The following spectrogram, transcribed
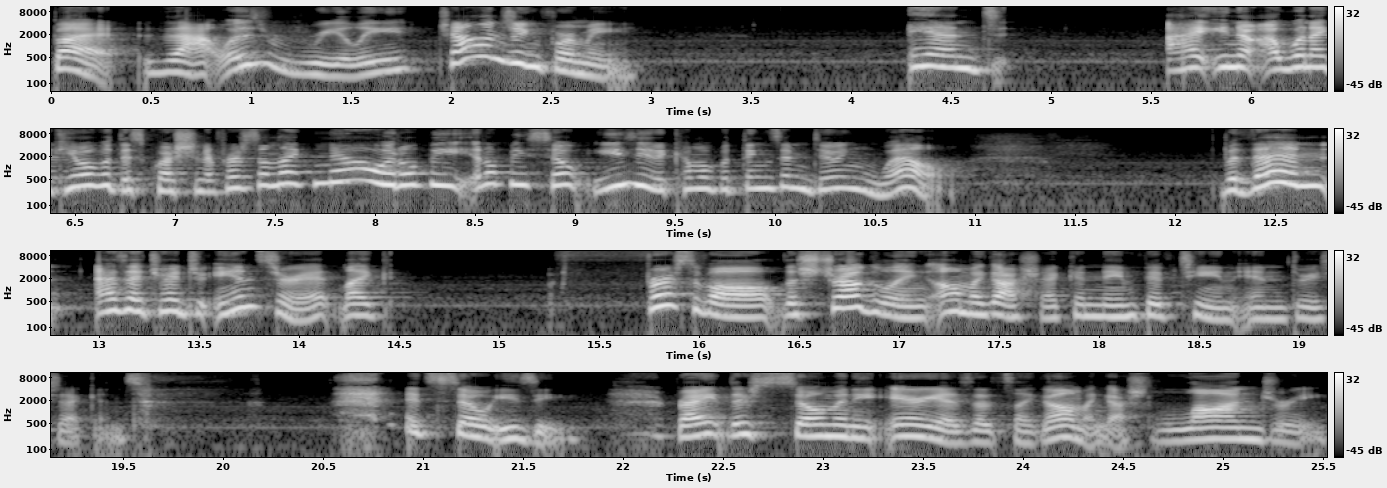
but that was really challenging for me. And I, you know, when I came up with this question at first, I'm like, no, it'll be it'll be so easy to come up with things I'm doing well. But then as I tried to answer it, like first of all, the struggling, oh my gosh, I can name 15 in 3 seconds. it's so easy, right? There's so many areas that's like, oh my gosh, laundry,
